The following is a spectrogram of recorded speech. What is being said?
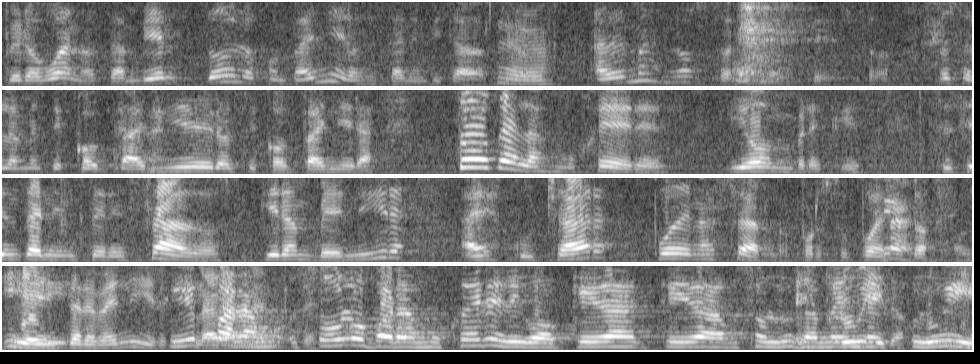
Pero bueno, también todos los compañeros están invitados. además no solamente eso, no solamente compañeros y compañeras, todas las mujeres y hombres que se sientan interesados y quieran venir a escuchar, pueden hacerlo, por supuesto, y a intervenir. Si es para, solo para mujeres, digo, queda, queda absolutamente excluido.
